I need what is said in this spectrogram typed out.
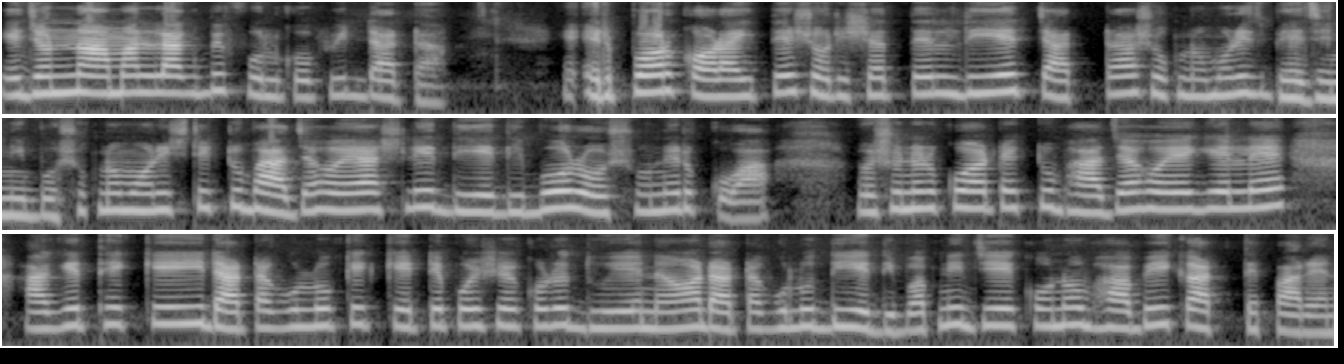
এজন্য আমার লাগবে ফুলকপির ডাঁটা। এরপর কড়াইতে সরিষার তেল দিয়ে চারটা শুকনো মরিচ ভেজে নিব। শুকনো মরিচটা একটু ভাজা হয়ে আসলে দিয়ে দিব রসুনের কোয়া। রসুনের কোয়াটা একটু ভাজা হয়ে গেলে আগে থেকেই ডাটাগুলোকে কেটে পরিষ্কার করে ধুয়ে নেওয়া ডাটাগুলো দিয়ে দিব। আপনি যে কোনোভাবেই কাটতে পারেন।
